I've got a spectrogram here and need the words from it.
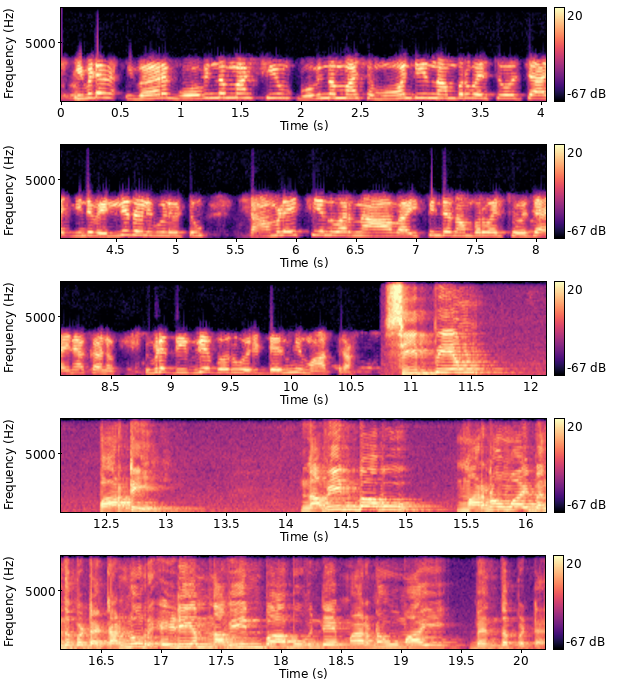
ഇവിടെ വേറെ ഗോവിന്ദൻ മാഷിയും ഗോവിന്ദൻ മാഷ മോന്റെയും നമ്പർ പരിശോധിച്ചാൽ ഇതിന്റെ വലിയ തെളിവുകൾ കിട്ടും. ശ്യാമളേച്ചി എന്ന് പറഞ്ഞ ആ വൈഫിന്റെ നമ്പർ പരിശോധിച്ചാൽ കാണും ഇവിടെ ദിവ്യ വെറും ഒരു ഡെമ്മി മാത്രം. C P M party Naveen Babu മരണവുമായി ബന്ധപ്പെട്ട് Kannur A D M Naveen ബാബുവിന്റെ മരണവുമായി ബന്ധപ്പെട്ട്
